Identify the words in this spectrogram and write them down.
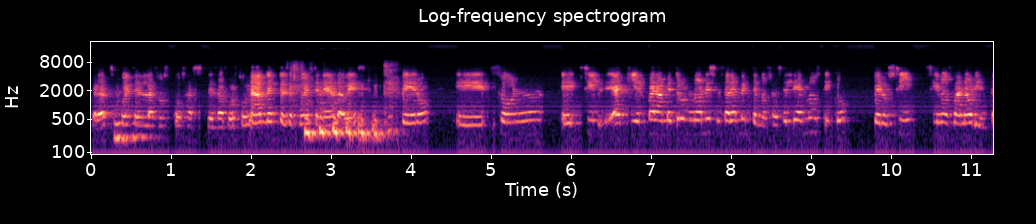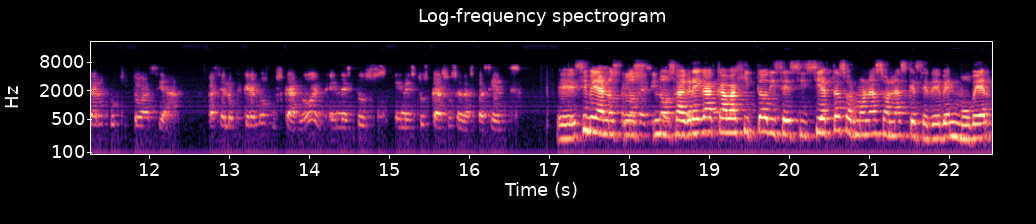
¿verdad? Se pueden tener las dos cosas, desafortunadamente se pueden tener a la vez, pero eh, son, eh, aquí el parámetro no necesariamente nos hace el diagnóstico, pero sí, sí nos van a orientar un poquito hacia, hacia lo que queremos buscar, ¿no? En, estos, en estos casos en las pacientes. Eh, sí, mira, nos, nos, nos agrega acá abajito, dice, si ciertas hormonas son las que se deben mover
